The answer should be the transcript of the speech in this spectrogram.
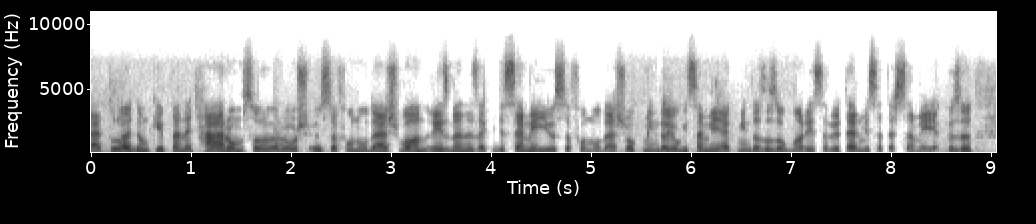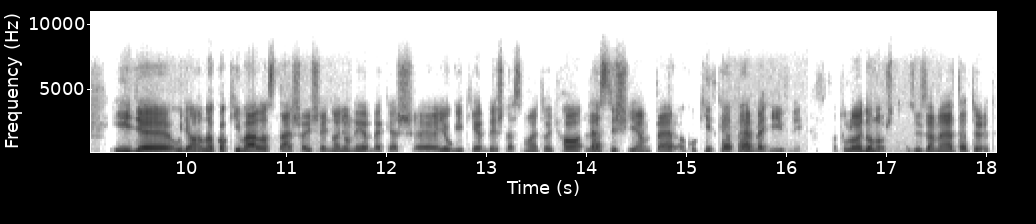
Tehát tulajdonképpen egy háromszoros összefonódás van, részben ezek ugye személyi összefonódások, mind a jogi személyek, mind az azokban részevő természetes személyek között. Így e, ugye annak a kiválasztása is egy nagyon érdekes e, jogi kérdés lesz majd, hogy ha lesz is ilyen per, akkor kit kell perbe hívni? A tulajdonost, az üzemeltetőt,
